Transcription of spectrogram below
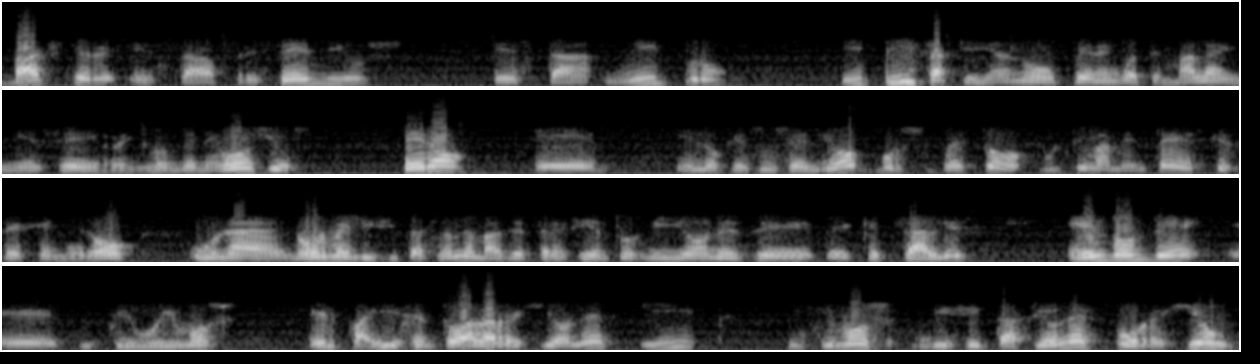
Baxter, está Fresenius, está Nipro, y PISA, que ya no opera en Guatemala en ese renglón de negocios. Pero eh, en lo que sucedió, por supuesto, últimamente es que se generó una enorme licitación de más de 300 millones de, de quetzales, en donde eh, distribuimos el país en todas las regiones y hicimos licitaciones por región,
